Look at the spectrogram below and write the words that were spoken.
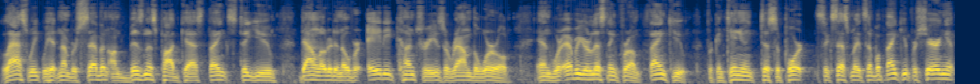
Last week we hit number seven on business podcast, thanks to you. Downloaded in over 80 countries around the world. And wherever you're listening from, thank you for continuing to support Success Made Simple. Thank you for sharing it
